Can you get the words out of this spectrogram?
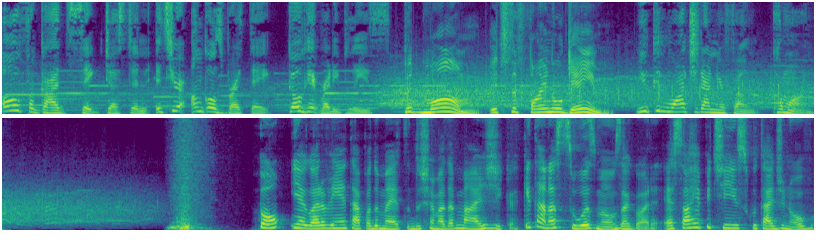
Oh, for God's sake, Justin, it's your uncle's birthday. Go get ready, please. But mom, it's the final game. You can watch it on your phone. Come on. Bom, e agora vem a etapa do método chamada mágica, que tá nas suas mãos agora. É só repetir e escutar de novo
